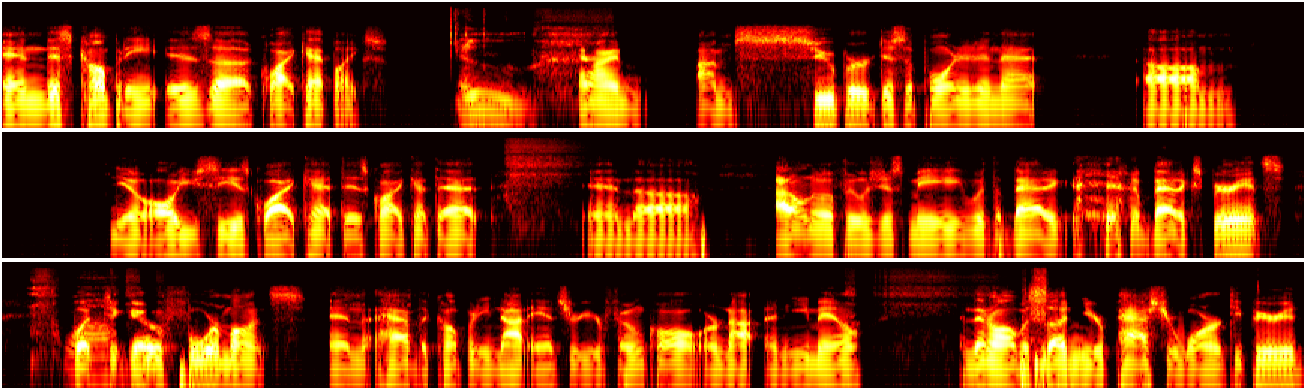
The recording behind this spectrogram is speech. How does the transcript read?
and this company is uh, QuietKat Bikes, Ooh. and I'm I'm super disappointed in that. Um, you know, all you see is QuietKat this, QuietKat that, and uh, I don't know if it was just me with a bad a bad experience but to go four months and have the company not answer your phone call or not an email, and then all of a sudden you're past your warranty period,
